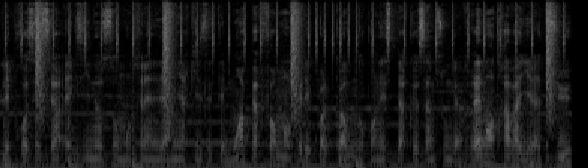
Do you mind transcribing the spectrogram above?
les processeurs Exynos ont montré l'année dernière qu'ils étaient moins performants que les Qualcomm, donc on espère que Samsung a vraiment travaillé là-dessus.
